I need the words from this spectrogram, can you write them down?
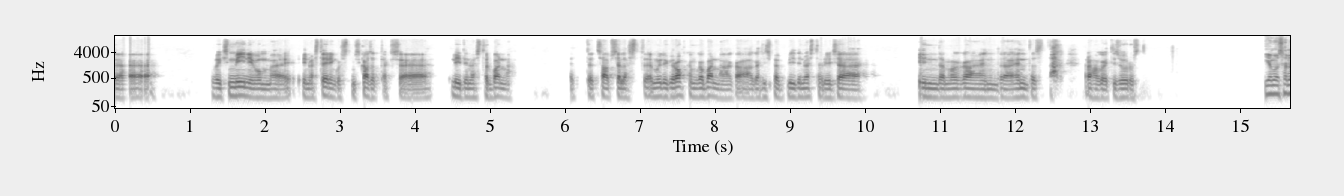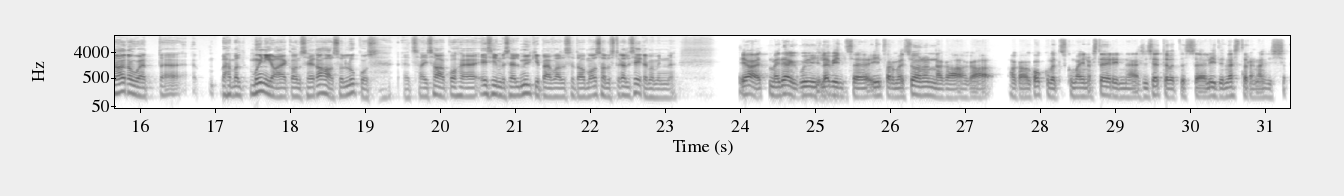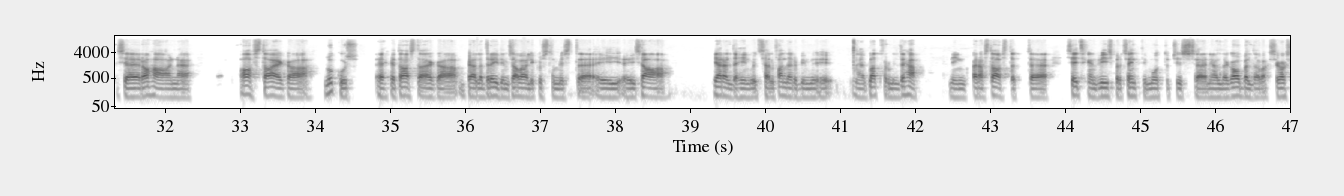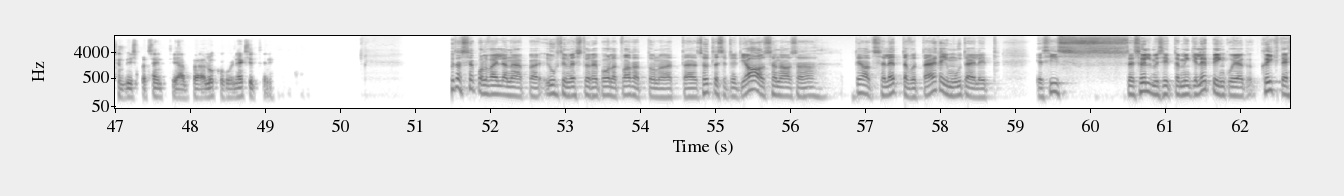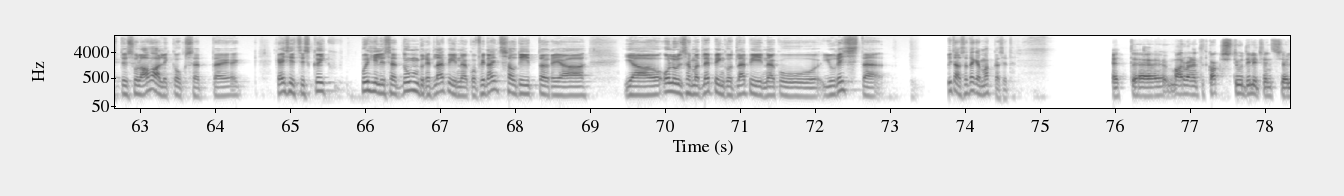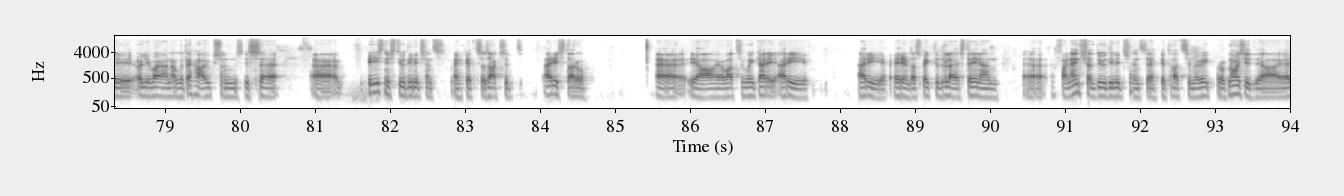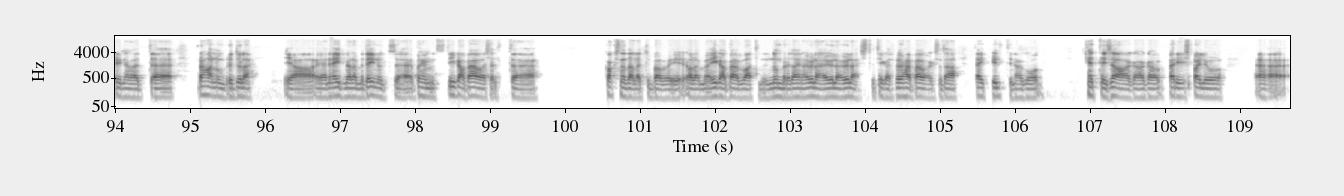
võiks miinimum investeeringust, mis kaasatakse, lead investor panna. et, et saab sellest muidugi rohkem ka panna, aga, aga siis peab lead investor ise hindama ka enda, enda seda rahakoti suurust. ja ma saan aru, et äh, vähemalt mõni aeg on see raha sul lukus, et sa ei saa kohe esimesel müügipäeval seda oma osalust realiseerima minna. ja et ma ei teagi, kui levinud see informatsioon on, aga, aga, aga kokkuvõttes, kui ma investeerin äh, siis ettevõttesse lead investorina, siis see raha on äh, aasta aega lukus ehk et aasta aega peale treidimise avalikustamist ei, ei saa järeltehinguid seal Funderbeami äh, platvormil teha ning pärast aastat äh, seitsekümmend viis protsenti muutub siis äh, nii-öelda kaubeldavaks ja kakskümmend viis protsenti jääb lukku kuni exit'ini. kuidas see pool välja näeb juhtinvestori poolelt vaadatuna, et sa ütlesid nüüd jaa-sõna, sa tead selle ettevõtte ärimudelit ja siis sõlmisite mingi lepingu ja kõik tehti sulle avalikuks, et käisid siis kõik põhilised numbrid läbi nagu finantsaudiitor ja, ja olulisemad lepingud läbi nagu jurist. mida sa tegema hakkasid? et äh, ma arvan, et, et kaks due diligence'i oli, oli vaja nagu teha, üks on siis äh, business due diligence ehk et sa saaksid ärist aru. Ja, ja vaatasime kõik äri, äri, äri erinevad aspektid üle ja siis teine on äh, financial due diligence ehk et vaatasime kõik prognoosid ja, ja erinevad äh, rahanumbrid üle ja, ja neid me oleme teinud äh, põhimõtteliselt igapäevaselt. Äh, kaks nädalat juba või oleme iga päev vaatanud neid numbreid aina üle ja üle üle, sest et ega sa ühe päevaga seda täit pilti nagu ette ei saa, aga, aga päris palju äh,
